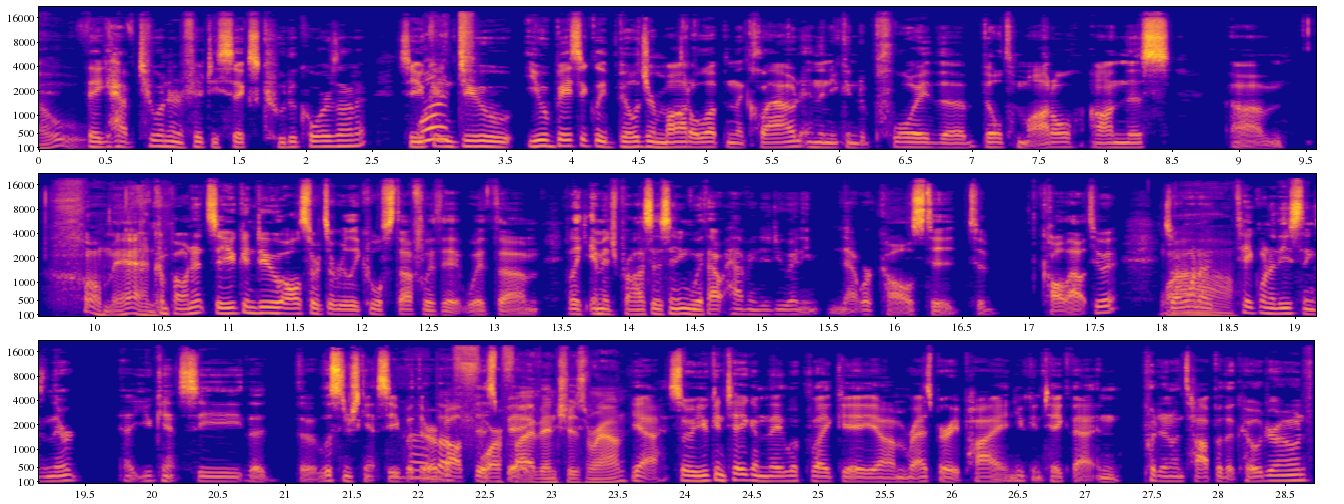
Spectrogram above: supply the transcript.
oh. They have 256 CUDA cores on it, so you can do you basically build your model up in the cloud, and then you can deploy the built model on this um, oh, man. component. So you can do all sorts of really cool stuff with it, with um, like image processing, without having to do any network calls to to call out to it. So I want to take one of these things, and they're uh, you can't see the the listeners can't see, but they're about, about, four or big. five inches around. Yeah, so you can take them. They look like a um, Raspberry Pi, and you can take that and put it on top of the CoDrone,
